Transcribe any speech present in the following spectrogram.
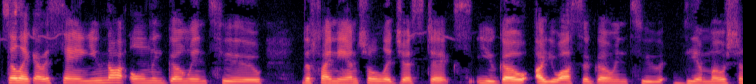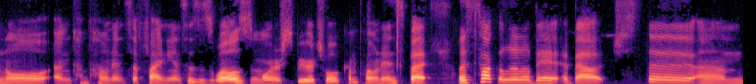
so like i was saying you not only go into the financial logistics you go uh, you also go into the emotional um, components of finances as well as the more spiritual components but let's talk a little bit about just the um,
